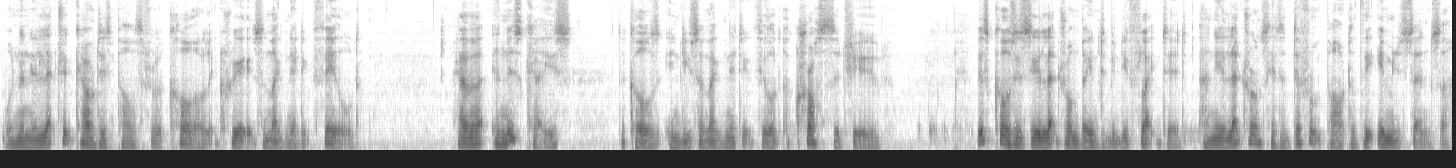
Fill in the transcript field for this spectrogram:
when an electric current is passed through a coil, it creates a magnetic field. However, in this case, the coils induce a magnetic field across the tube. This causes the electron beam to be deflected and the electrons hit a different part of the image sensor.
